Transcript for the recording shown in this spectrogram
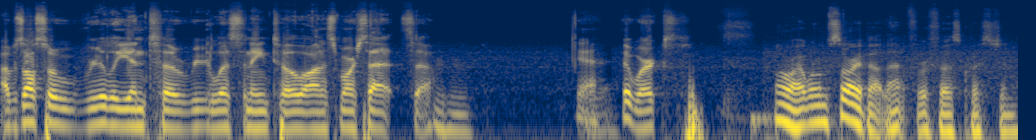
I was also really into re-listening to Alanis Morissette. So mhm. yeah, Yeah. it works. All right. Well, I'm sorry about that for a first question.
